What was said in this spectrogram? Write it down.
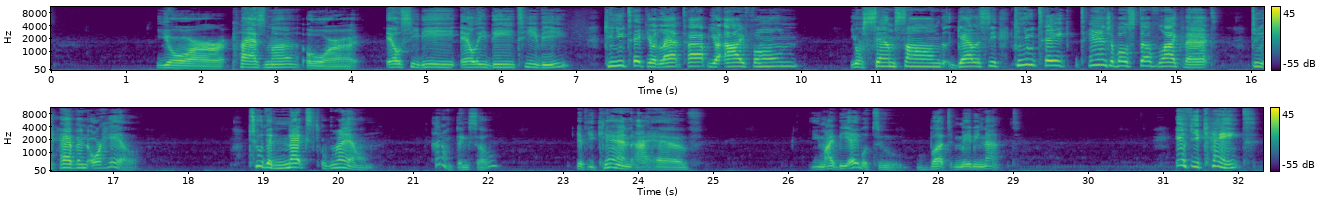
your plasma or LCD, LED TV? Can you take your laptop, your iPhone, your Samsung Galaxy? Can you take tangible stuff like that to heaven or hell? To the next realm? I don't think so. If you can, I have you might be able to, but maybe not. If you can't,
